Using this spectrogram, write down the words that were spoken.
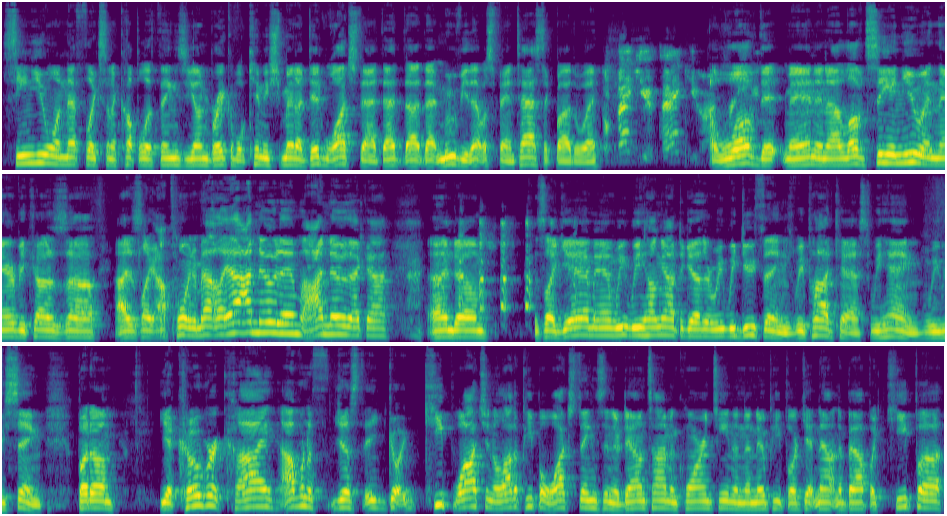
seen you on Netflix and a couple of things. The Unbreakable Kimmy Schmidt. I did watch that. That that, that movie. That was fantastic, by the way. well, thank you, thank you. I loved it, man, and I loved seeing you in there because uh, I was like, I point him out, like, "Ah, I know them, I know that guy, and um, it's like, yeah, man, we, we hung out together, we, we do things, we podcast, we hang, we, we sing, but um, yeah, Cobra Kai, I want to just eh, go, keep watching. A lot of people watch things in their downtime and quarantine, and I know people are getting out and about, but keep uh,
